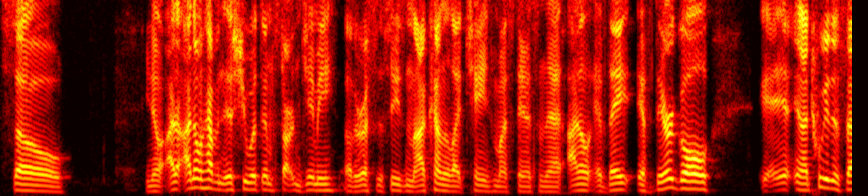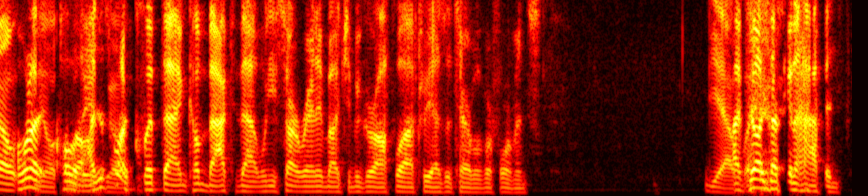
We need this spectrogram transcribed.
So, you know, I, I don't have an issue with them starting Jimmy uh, the rest of the season. I kind of like changed my stance on that. I don't if they if their goal and I tweeted this out. I wanna, you know, hold on. I just ago. want to clip that and come back to that when you start ranting about Jimmy Garoppolo after he has a terrible performance. Yeah, I feel like that's going to happen.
